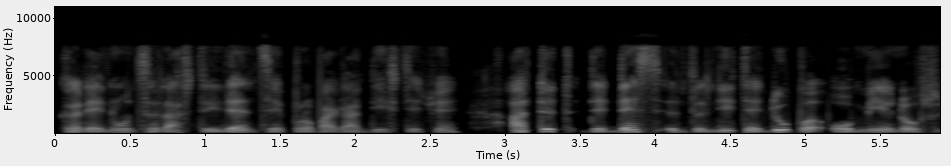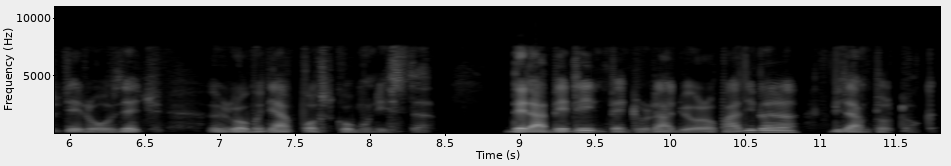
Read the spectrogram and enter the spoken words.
că renunță la stridențe propagandistice atât de des întâlnite după 1990 în România postcomunistă. De la Berlin pentru Radio Europa Liberă, Vilam Totoc.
